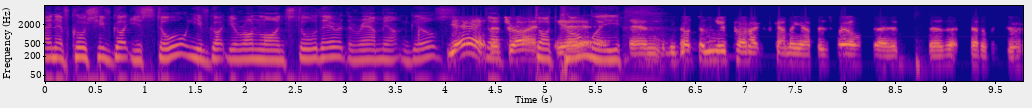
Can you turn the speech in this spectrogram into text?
And of course, you've got your store. You've got your online store there at the Round Mountain Girls. Yeah, dot- that's right. Dot yeah. com, where you, and we've got some new products coming up as well, so, so that, that'll be good.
